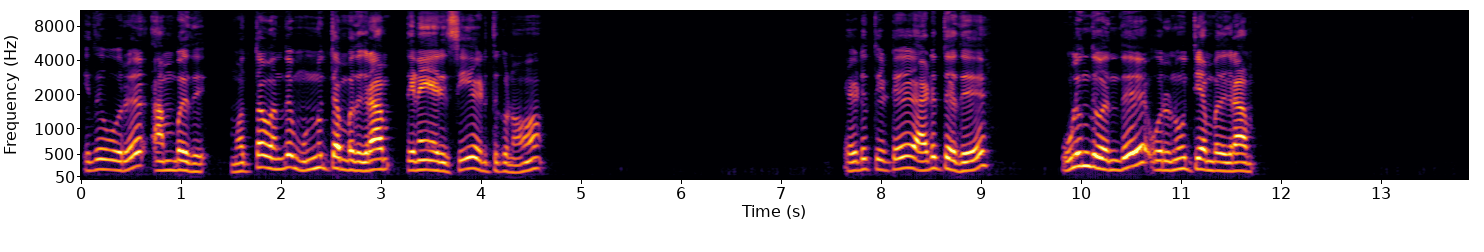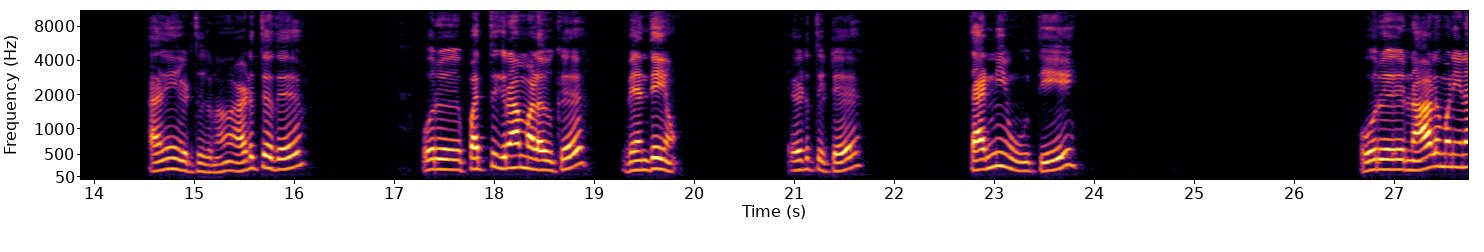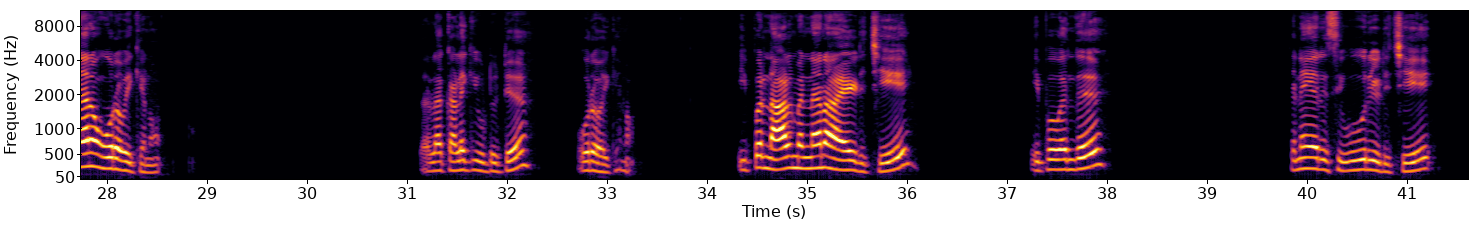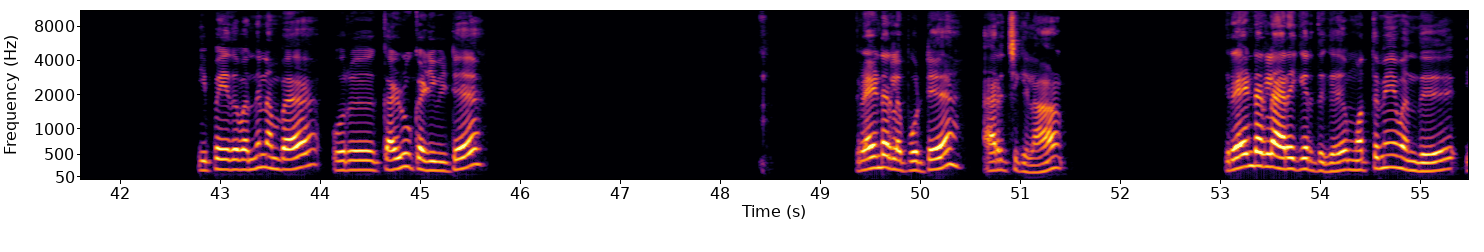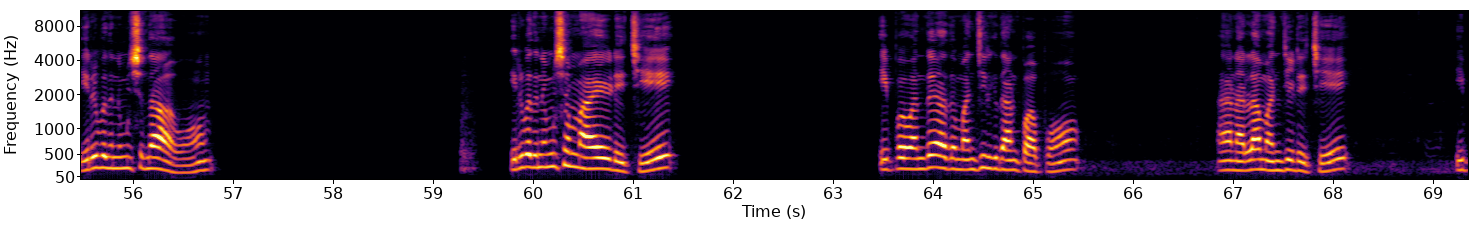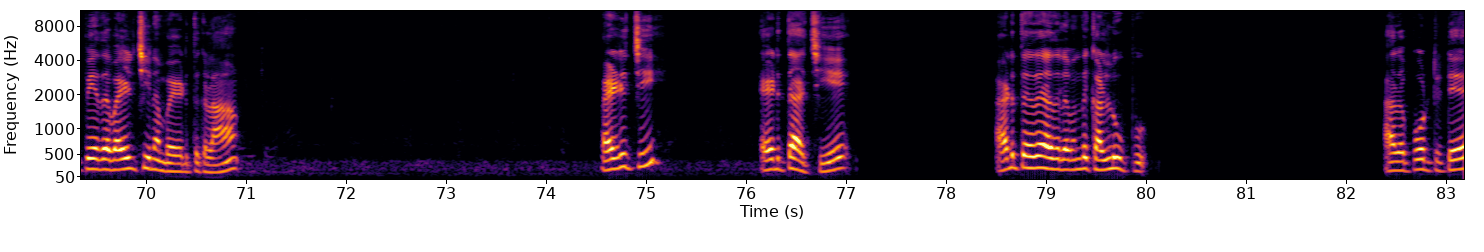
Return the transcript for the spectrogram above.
இது ஒரு ஐம்பது. மொத்தம் வந்து முந்நூற்றம்பது கிராம் தினை எடுத்துக்கணும். எடுத்துட்டு அடுத்தது உளுந்து வந்து ஒரு நூற்றி ஐம்பது கிராம். அதையும் எடுத்துக்கணும். அடுத்தது ஒரு பத்து கிராம் அளவுக்கு வெந்தயம் எடுத்துட்டு தண்ணி ஊற்றி ஒரு நாலு மணி நேரம் ஊற வைக்கணும். நல்லா கலக்கி விட்டுட்டு ஊற வைக்கணும். இப்போ நாலு மணி நேரம் ஆயிடுச்சு. இப்போ வந்து தினை அரிசி ஊறிடுச்சு. இப்போ இதை வந்து நம்ம ஒரு கழுவு கழுவிட்டு கிரைண்டரில் போட்டு அரைச்சிக்கலாம். கிரைண்டரில் அரைக்கிறதுக்கு மொத்தமே வந்து இருபது நிமிஷம் தான் ஆகும். இருபது நிமிஷம் ஆயிடுச்சு. இப்போ வந்து அது மஞ்சிருக்குதான்னு பார்ப்போம் நல்லா மஞ்சிடுச்சு. இப்போ இதை வழித்து நம்ம எடுத்துக்கலாம். வழித்து எடுத்தாச்சு. அடுத்தது அதில் வந்து கல் உப்பு அதை போட்டுட்டு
